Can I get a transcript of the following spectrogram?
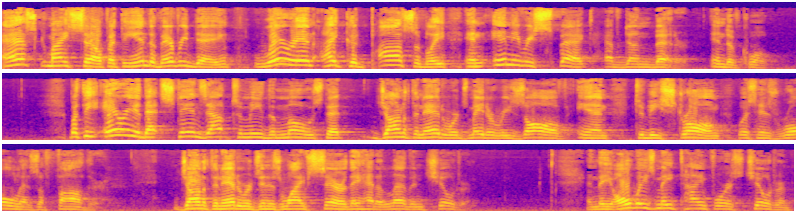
ask myself at the end of every day wherein I could possibly, in any respect, have done better. End of quote. But the area that stands out to me the most that Jonathan Edwards made a resolve in to be strong was his role as a father. Jonathan Edwards and his wife Sarah, they had 11 children. And they always made time for his children.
